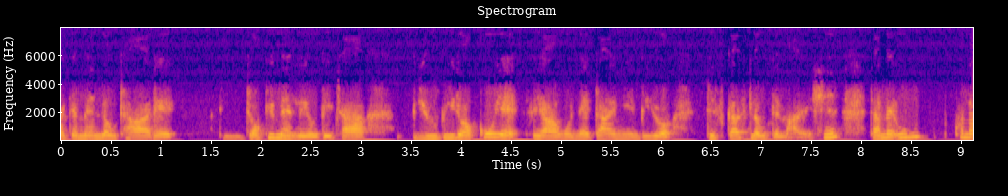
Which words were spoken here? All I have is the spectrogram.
recommend လုပ်ထားတဲ့ဒီ document လေးကိုတေချာ ယူပြီးတော့ကိုယ့်ရဲ့ဆရာဝန်နဲ့တိုင်ပင်ပြီးတော့ discuss လုပ်တင်ပါတယ်ရှင်။ဒါပေမဲ့ဦးခုန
